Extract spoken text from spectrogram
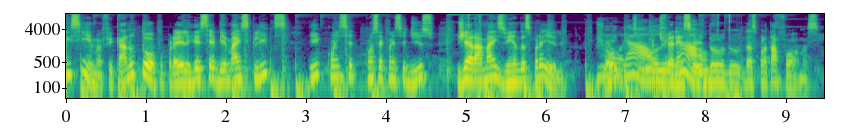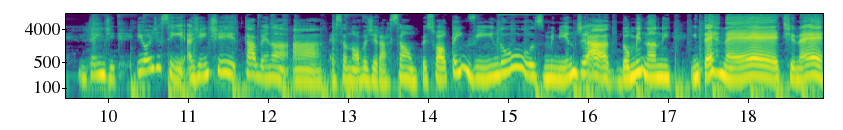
em cima, ficar no topo, para ele receber mais cliques e, consequência disso, gerar mais vendas para ele. Show? Legal, A diferença legal. aí do, do, das plataformas. Entendi. E hoje, assim, a gente tá vendo a, a, essa nova geração, o pessoal tem vindo, os meninos já dominando internet, né?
